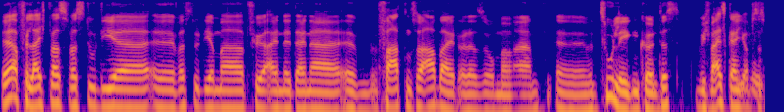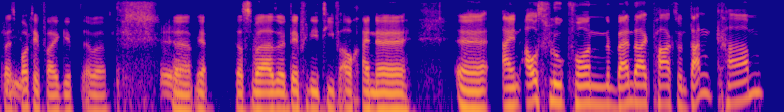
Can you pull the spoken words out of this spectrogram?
Ja, vielleicht was, was du dir, äh, was du dir mal für eine deiner ähm, Fahrten zur Arbeit oder so mal äh, zulegen könntest. Ich weiß gar nicht, ob es das bei Spotify gibt, aber ja. Äh, ja. Das war also definitiv auch eine, äh, ein Ausflug von Van Dyke Parks. Und dann kam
